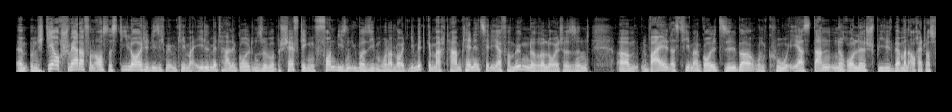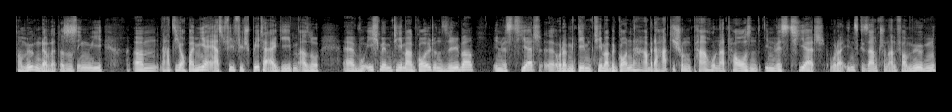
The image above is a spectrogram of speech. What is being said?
Ähm, und ich gehe auch schwer davon aus, dass die Leute, die sich mit dem Thema Edelmetalle, Gold und Silber beschäftigen, von diesen über 700 Leuten, die mitgemacht haben, tendenziell eher vermögendere Leute sind, ähm, weil das Thema Gold, Silber und Co. erst dann eine Rolle spielt, wenn man auch etwas vermögender wird. Das ist irgendwie ähm, hat sich auch bei mir erst viel, viel später ergeben. Also, äh, wo ich mit dem Thema Gold und Silber investiert äh, oder mit dem Thema begonnen habe, da hatte ich schon ein paar hunderttausend investiert oder insgesamt schon an Vermögen.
